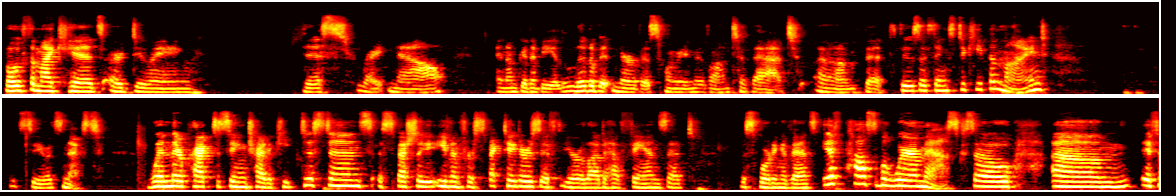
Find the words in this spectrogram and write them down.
both of my kids are doing this right now. And I'm going to be a little bit nervous when we move on to that. Um, but those are things to keep in mind. Let's see what's next. When they're practicing, try to keep distance, especially even for spectators, if you're allowed to have fans at the sporting events. If possible, wear a mask. So um, if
